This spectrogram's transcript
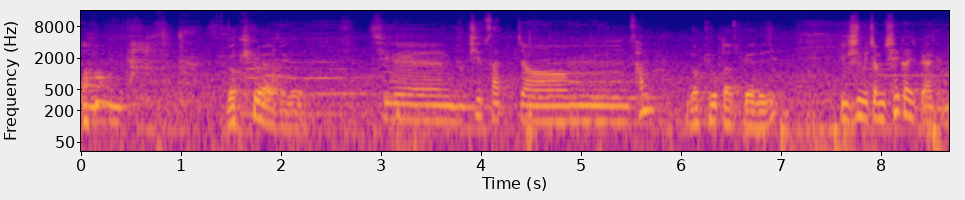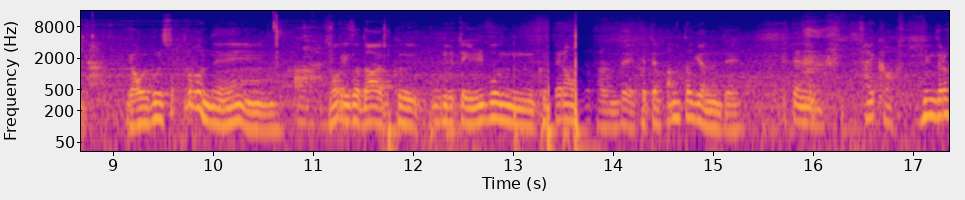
어? 몇 킬로야 지금? 지금 64.3? 몇 킬로까지 빼야 되지? 61.7까지 빼야 됩니다. 야 얼굴 쏙 들어갔네 아, 어 이거 나 그 우리 그때 일본 그때랑 완전 다른데 그땐 빵떡이었는데 그때는 사이코 힘들어?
